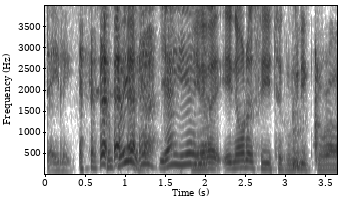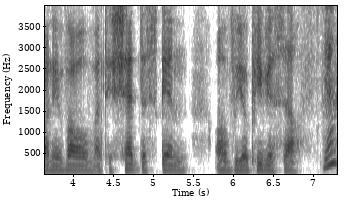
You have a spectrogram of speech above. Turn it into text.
daily. completely. Yeah, yeah, you yeah. know, in order for you to really grow and evolve and to shed the skin of your previous self, yeah.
